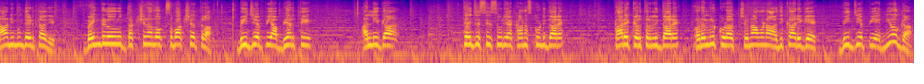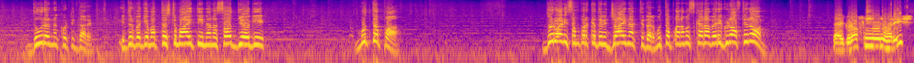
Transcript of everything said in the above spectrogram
ನಾನು ಮುಂದೆ ಇಡ್ತಾ ಇದ್ದೀನಿ ಬೆಂಗಳೂರು ದಕ್ಷಿಣ ಲೋಕಸಭಾ ಕ್ಷೇತ್ರ, ಬಿಜೆಪಿ ಅಭ್ಯರ್ಥಿ ಅಲ್ಲಿಗ ತೇಜಸ್ವಿ ಸೂರ್ಯ ಕಾಣಿಸ್ಕೊಂಡಿದ್ದಾರೆ. ಕಾರ್ಯಕರ್ತರಲ್ಲಿದ್ದಾರೆ. ಅವರೆಲ್ಲರೂ ಕೂಡ ಚುನಾವಣಾ ಅಧಿಕಾರಿಗೆ ಬಿಜೆಪಿಯ ನಿಯೋಗ ದೂರನ್ನು ಕೊಟ್ಟಿದ್ದಾರೆ. ಇದ್ರ ಬಗ್ಗೆ ಮತ್ತಷ್ಟು ಮಾಹಿತಿ ನನ್ನ ಸಹೋದ್ಯೋಗಿ ಮುತ್ತಪ್ಪ. ದೂರವಾಣಿ ಸಂಪರ್ಕದಲ್ಲಿ ಜಾಯಿನ್ ಆಗ್ತಿದ್ದಾರೆ. ಮುತ್ತಪ್ಪ, ನಮಸ್ಕಾರ. Very good afternoon good afternoon Harish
